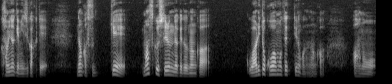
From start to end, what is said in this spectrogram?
髪の毛短くて、なんかすっげえ、マスクしてるんだけど、なんか、割とコアモテっていうのかななんか、あの、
